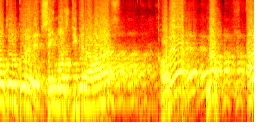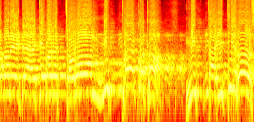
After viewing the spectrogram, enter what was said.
দখল করে সেই মসজিদে নামাজ হবে? না। তার মানে এটা একেবারে চরম মিথ্যা কথা, মিথ্যা ইতিহাস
